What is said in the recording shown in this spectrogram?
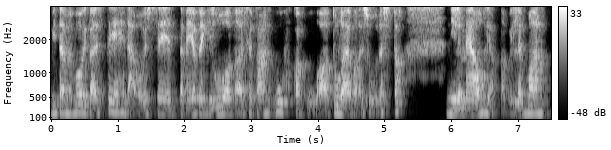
mitä me voitaisiin tehdä olisi se, että me jotenkin luotaisiin jotain uhkakuvaa tulevaisuudesta niille meidän ohjattaville, vaan,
